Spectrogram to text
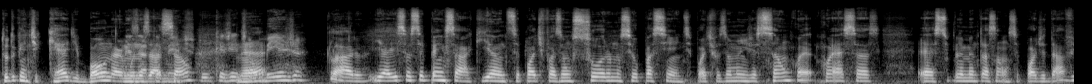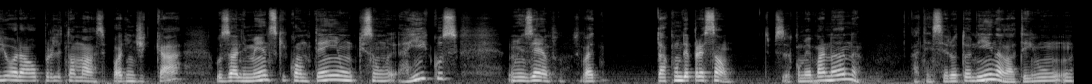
tudo que a gente quer de bom na harmonização. Exatamente, tudo que a gente né? almeja. Claro, e aí se você pensar que antes você pode fazer um soro no seu paciente, você pode fazer uma injeção com, com essa é, suplementação, você pode dar via oral para ele tomar, você pode indicar os alimentos que contenham, que são ricos. Um exemplo, você vai estar tá com depressão, precisa comer banana. Ela tem serotonina, ela tem um, um,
